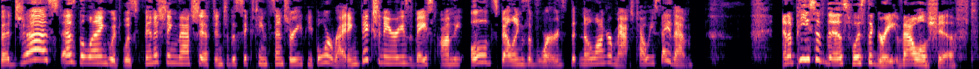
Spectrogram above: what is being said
But just as the language was finishing that shift into the 16th century, people were writing dictionaries based on the old spellings of words that no longer matched how we say them. And a piece of this was the great vowel shift.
